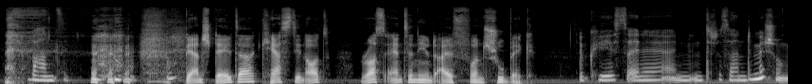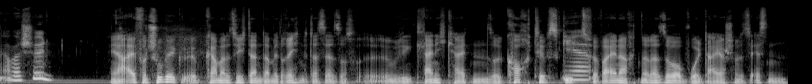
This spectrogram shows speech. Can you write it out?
Wahnsinn. Bernd Stelter, Kerstin Ott, Ross Anthony und Alf von Schubeck. Okay, ist eine, eine interessante Mischung, aber schön. Ja, Alf von Schubeck äh, kann man natürlich dann damit rechnen, dass er so irgendwie Kleinigkeiten, so Kochtipps gibt ja. für Weihnachten oder so, obwohl da ja schon das Essen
